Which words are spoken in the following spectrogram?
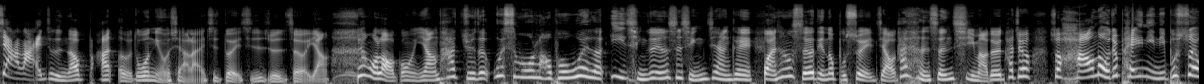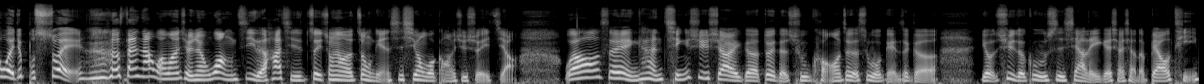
下来，就是你知道把他耳朵扭下来，其实对，其实就是这样。像我老公一样，他觉得为什么我老婆为了疫情这件事情，竟然可以晚上十二点都不睡觉，他很生气嘛，对，他就说好，那我就陪你，你不睡我也就不睡。但是他完完全全忘记了，他其实最重要的重点是希望我赶快去睡觉。我要，所以你看，情绪需要一个对的出口哦。这个是我给这个有趣的故事下了一个小小的标题。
